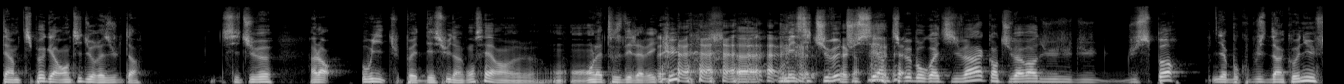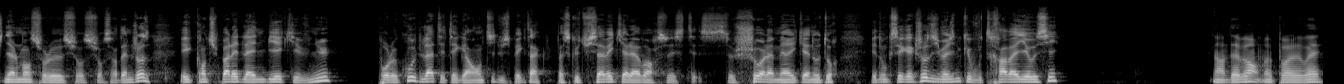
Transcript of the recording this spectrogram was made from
t'es un petit peu garanti du résultat, si tu veux. Alors, oui, tu peux être déçu d'un concert, hein, on, on l'a tous déjà vécu. Euh, mais si tu veux, tu sais un petit peu pourquoi tu vas. Quand tu vas avoir du, du, du sport, il y a beaucoup plus d'inconnus finalement sur, le, sur, sur certaines choses. Et quand tu parlais de la NBA qui est venue, pour le coup, là, tu étais garanti du spectacle. Parce que tu savais qu'il allait avoir ce- ce show à l'américaine autour. Et donc, c'est quelque chose, j'imagine, que vous travaillez aussi? Non, d'abord, ouais.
